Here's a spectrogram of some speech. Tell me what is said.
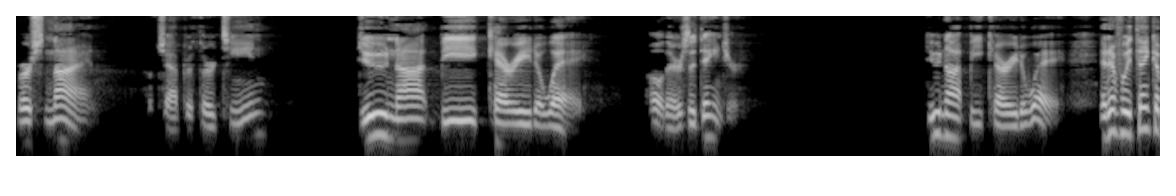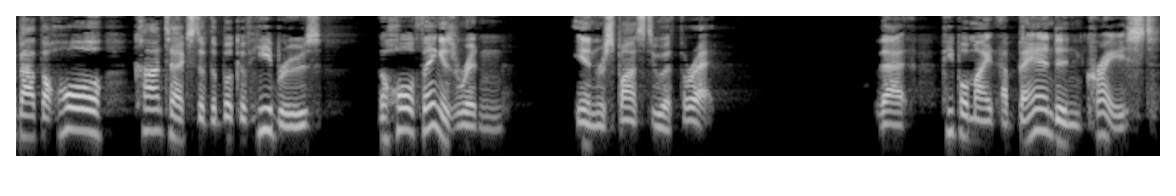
Verse 9 of chapter 13 Do not be carried away. Oh, there's a danger. Do not be carried away. And if we think about the whole context of the book of Hebrews, the whole thing is written in response to a threat that people might abandon Christ.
